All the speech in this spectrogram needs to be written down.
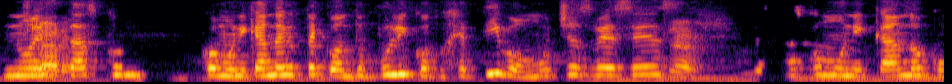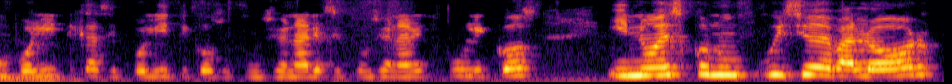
no estás comunicándote con tu público objetivo. Muchas veces estás comunicando con políticas y políticos o funcionarios y funcionarios públicos y no es con un juicio de valor,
